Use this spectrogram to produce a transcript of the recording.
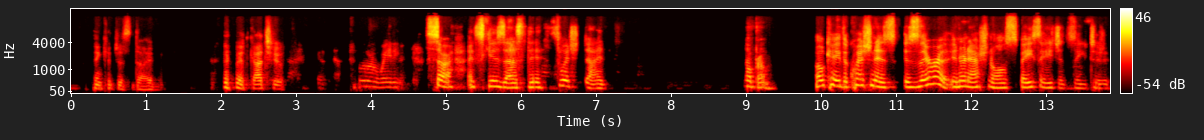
I think it just died. it got you. We were waiting. Sorry, excuse us. The switch died. No problem. Okay, the question is Is there an international space agency to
